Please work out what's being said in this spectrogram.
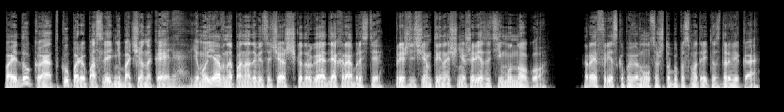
«Пойду-ка откупорю последний бочонок Эля. Ему явно понадобится чашечка другая для храбрости, прежде чем ты начнешь резать ему ногу». Райф резко повернулся, чтобы посмотреть на здоровяка.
